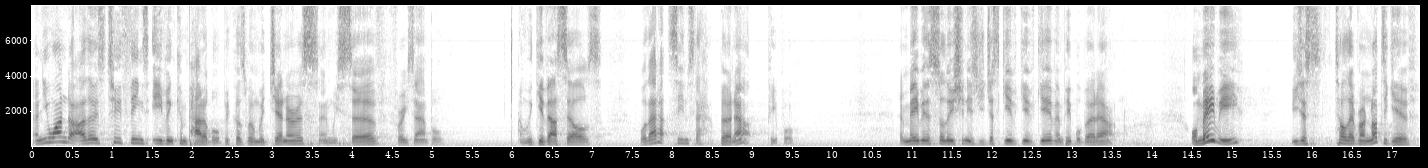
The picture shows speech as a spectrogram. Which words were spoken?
And you wonder, are those two things even compatible? Because when we're generous and we serve, for example, and we give ourselves, well, that seems to burn out people. And maybe the solution is you just give, give, give, and people burn out. Or maybe you just tell everyone not to give,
